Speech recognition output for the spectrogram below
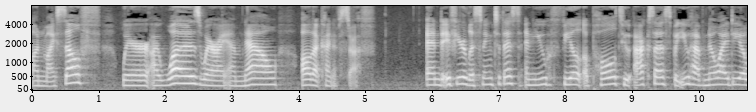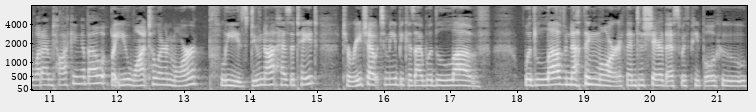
on myself, where I was, where I am now, all that kind of stuff. And if you're listening to this and you feel a pull to access, but you have no idea what I'm talking about, but you want to learn more, please do not hesitate to reach out to me because I would love, would love nothing more than to share this with people who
